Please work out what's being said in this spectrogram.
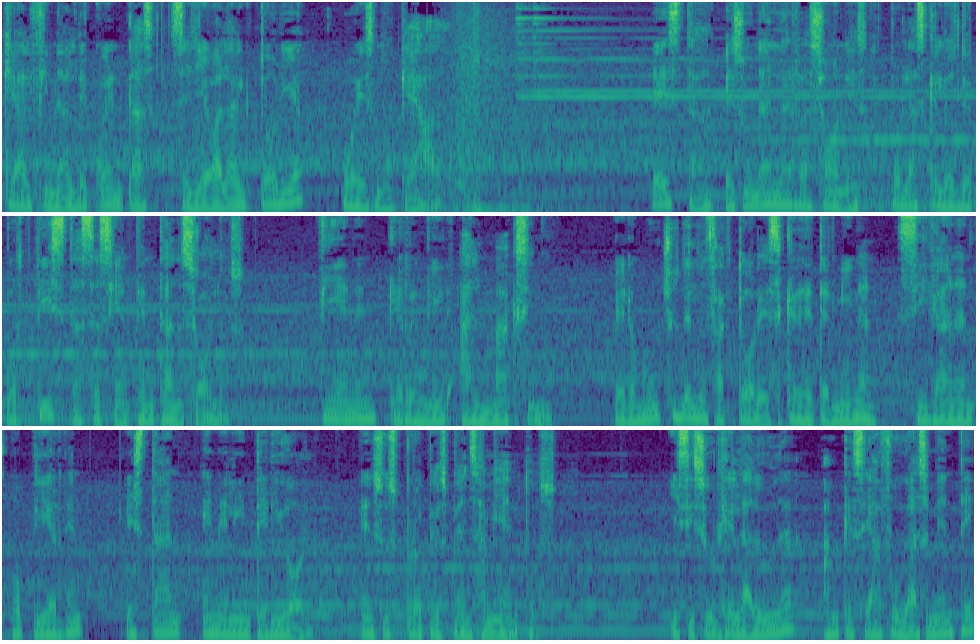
que al final de cuentas se lleva la victoria o es noqueado. Esta es una de las razones por las que los deportistas se sienten tan solos. Tienen que rendir al máximo, pero muchos de los factores que determinan si ganan o pierden están en el interior, en sus propios pensamientos. Y si surge la duda, aunque sea fugazmente,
